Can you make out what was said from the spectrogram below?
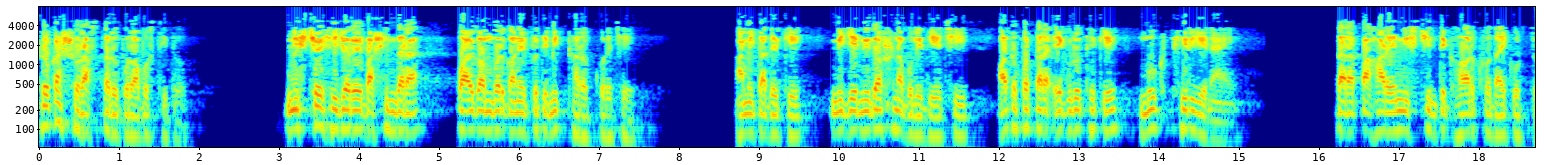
প্রকাশ্য রাস্তার উপর অবস্থিত। নিশ্চয় হিজরের বাসিন্দারা পয়গম্বরগণের প্রতি মিথ্যারোপ করেছে। আমি তাদেরকে নিজের নিদর্শনাবলী দিয়েছি, অতপর তারা এগুলো থেকে মুখ ফিরিয়ে নেয়। তারা পাহাড়ে নিশ্চিন্তে ঘর খোদাই করত,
